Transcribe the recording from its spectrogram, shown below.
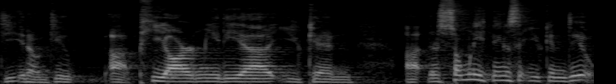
you know, do uh, PR media. You can. Uh, there's so many things that you can do.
